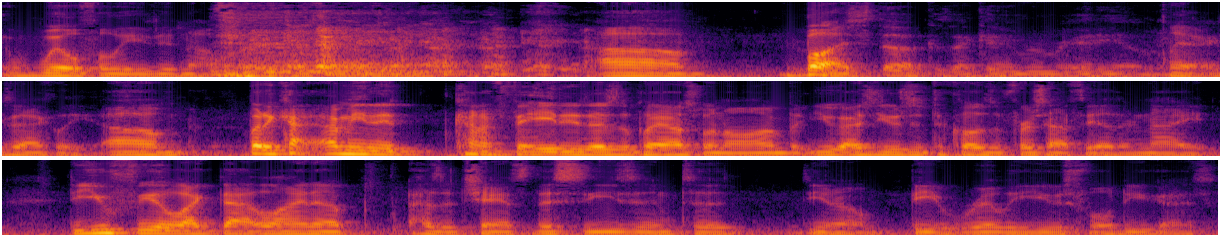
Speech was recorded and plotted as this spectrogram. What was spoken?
willfully did not participate. um, but stuck because I can't remember any of them. Yeah, exactly. Um, but it, I mean, it kind of faded as the playoffs went on. But you guys used it to close the first half the other night. Do you feel like that lineup has a chance this season to, you know, be really useful to you guys?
